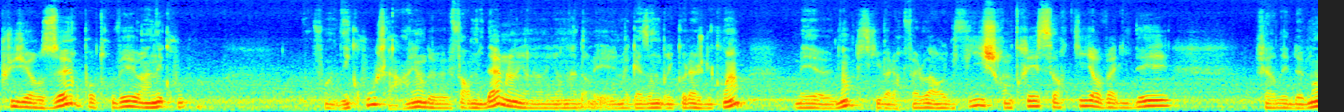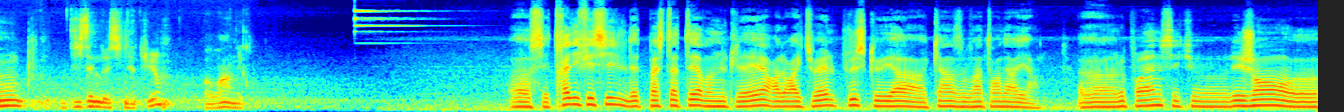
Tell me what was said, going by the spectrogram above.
plusieurs heures pour trouver un écrou. Enfin, un écrou, ça n'a rien de formidable, hein. il y en a dans les magasins de bricolage du coin, mais euh, non, puisqu'il va leur falloir une fiche, rentrer, sortir, valider, faire des demandes, une dizaine de signatures pour avoir un écrou. Euh, c'est très difficile d'être prestataire dans le nucléaire à l'heure actuelle, plus qu'il y a 15 ou 20 ans derrière. Euh, le problème, c'est que les gens euh,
